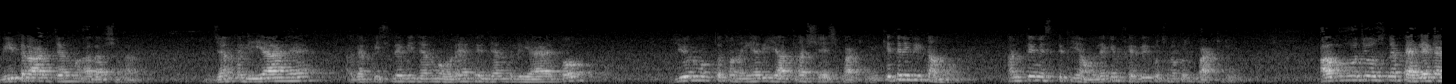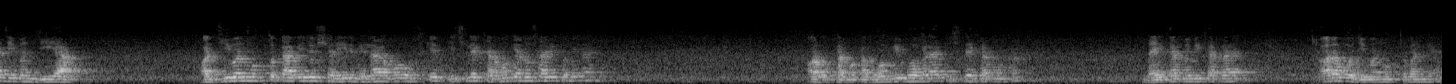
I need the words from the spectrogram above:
वीतराग जन्म अदर्शना। जन्म लिया है, अगर पिछले भी जन्म हो रहे हैं, फिर जन्म लिया है तो जीवन मुक्त तो नहीं है, अभी यात्रा शेष बाकी है। कितनी भी कम हो, अंतिम स्थितियाँ हो, लेकिन फिर भी कुछ ना कुछ बाकी है। अब वो जो उसने पहले का जीवन जिया, और जीवन मुक्त का भी जो शरीर मिला, वो उसके पिछले कर्मों के अनुसार ही तो मिला है। और कर्मों का भोग भी भोग रहा है, पिछले कर्मों का। नए कर्म भी कर रहा है और अब वो जीवन मुक्त बन गया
